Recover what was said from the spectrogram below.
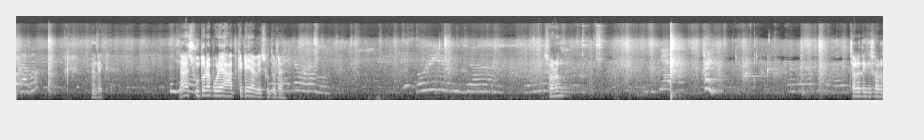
ওড়াবো দেখ। দাঁড়া সুতোটা পড়ে হাত কেটে যাবে সুতোটা। সরো। চলো দেখি সরো।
